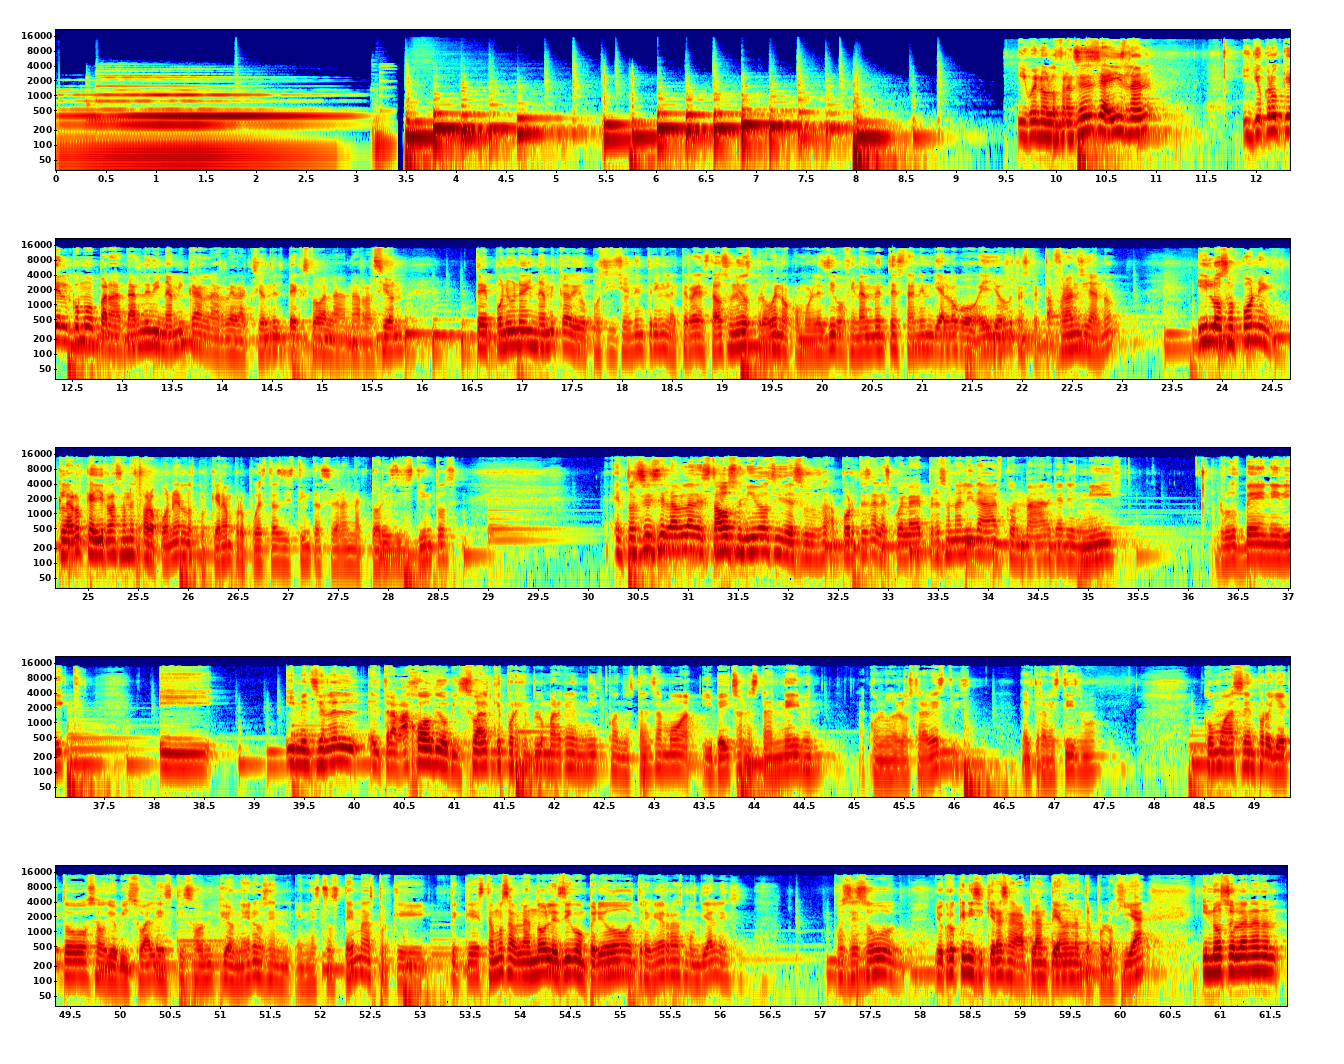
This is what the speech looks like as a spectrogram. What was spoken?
Y bueno, los franceses se aíslan y yo creo que él como para darle dinámica a la redacción del texto, a la narración, te pone una dinámica de oposición entre Inglaterra y Estados Unidos, pero bueno, como les digo, finalmente están en diálogo ellos respecto a Francia, ¿no? Y los opone, claro que hay razones para oponerlos, porque eran propuestas distintas, eran actores distintos. Entonces él habla de Estados Unidos y de sus aportes a la escuela de personalidad con Margaret Mead, Ruth Benedict y, y menciona el, trabajo audiovisual que, por ejemplo, Margaret Mead cuando está en Samoa y Bateson está en Naven, con lo de los travestis, el travestismo. Cómo hacen proyectos audiovisuales que son pioneros en, estos temas, porque de que estamos hablando, les digo, un periodo entre guerras mundiales. Pues eso yo creo que ni siquiera se ha planteado en la antropología. Y no solo eran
